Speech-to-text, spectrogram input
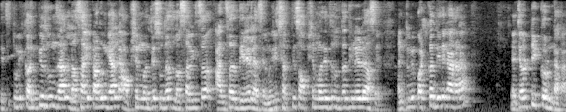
तिथे तुम्ही कन्फ्युज होऊन जाल लसावी काढून घ्याल ऑप्शनमध्ये सुद्धा लसावीचं आन्सर दिलेलं असेल. म्हणजे छत्तीस ऑप्शनमध्ये सुद्धा दिलेलं असेल. आणि तुम्ही पटकन तिथे काय करा? याच्यावर टिक करून टाका.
